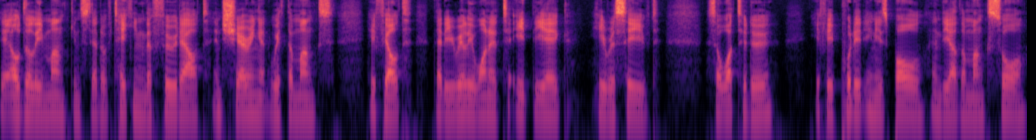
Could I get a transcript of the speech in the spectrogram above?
The elderly monk, instead of taking the food out and sharing it with the monks, he felt that he really wanted to eat the egg he received. So, what to do? If he put it in his bowl and the other monks saw,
